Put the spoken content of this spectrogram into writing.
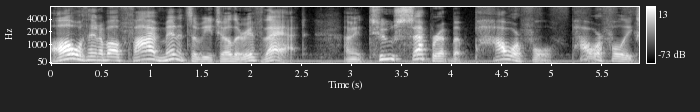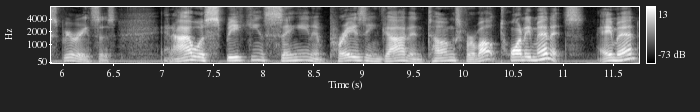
all within about five minutes of each other, if that. I mean, two separate but powerful, powerful experiences. And I was speaking, singing, and praising God in tongues for about 20 minutes. Amen?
